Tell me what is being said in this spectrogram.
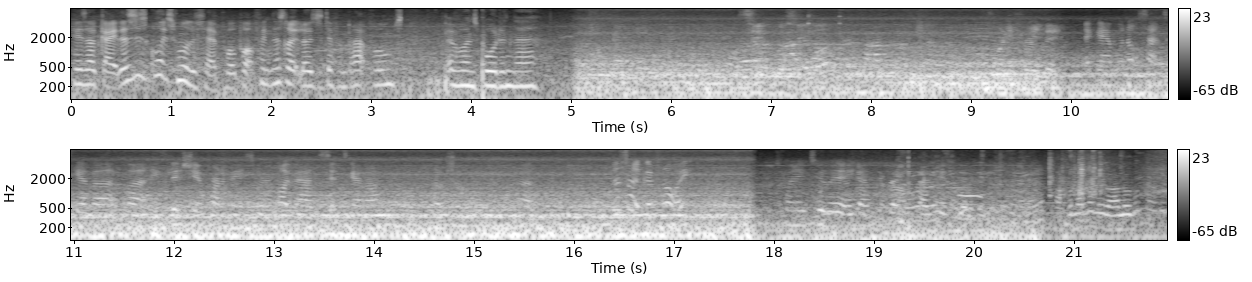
Here's our gate. This is quite small, this airport, but I think there's like loads of different platforms. Everyone's boarding there. 23D. Again, we're not sat together, but he's literally in front of me, so we might be able to sit together. Not sure. But looks like a good flight. 22 We've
